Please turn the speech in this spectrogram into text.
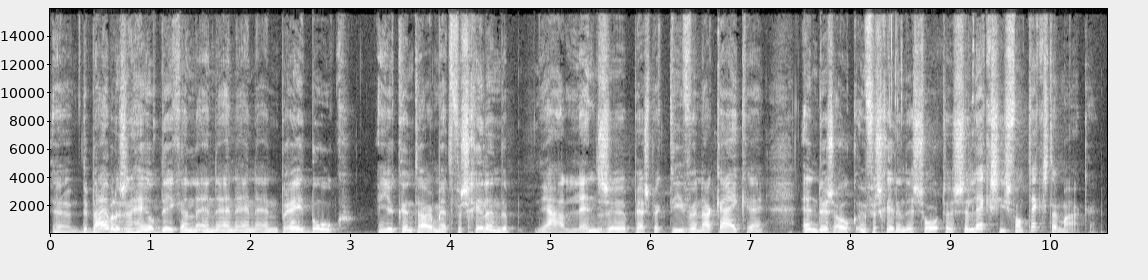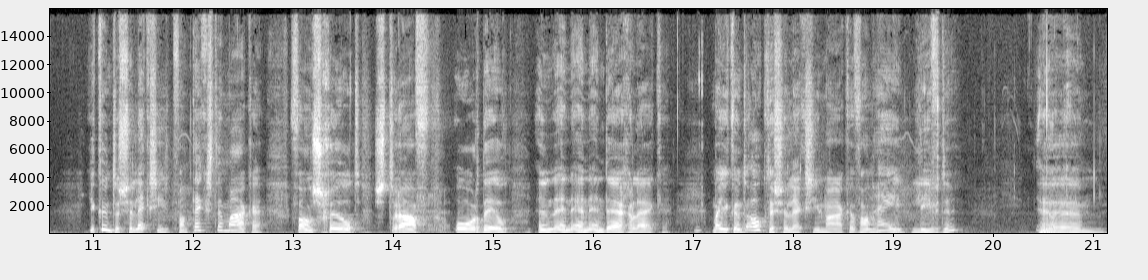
Uh, de Bijbel is een heel dik en, en, en, en, en breed boek. En je kunt daar met verschillende ja, lenzen, perspectieven naar kijken. En dus ook een verschillende soorten selecties van teksten maken. Je kunt een selectie van teksten maken. Van schuld, straf, oordeel en, en, en, en dergelijke. Maar je kunt ook de selectie maken van... hé, hey, liefde. Ja. Um,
